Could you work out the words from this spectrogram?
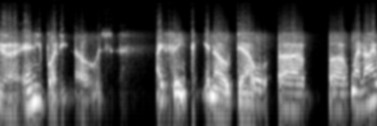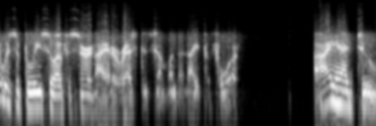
uh, anybody knows. I think you know, Del. Uh, uh, when I was a police officer and I had arrested someone the night before, I had to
